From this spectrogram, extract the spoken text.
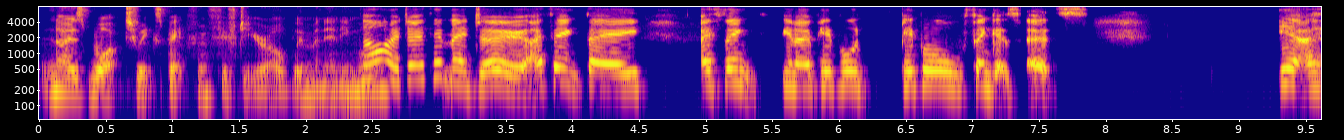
knows what to expect from 50 year old women anymore. No, I don't think they do. I think they I think, you know, people people think it's it's yeah,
